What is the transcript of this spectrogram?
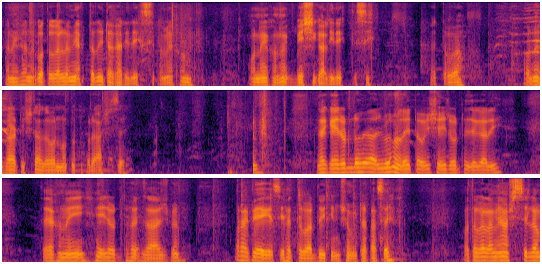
কারণ এখানে গতকাল আমি একটা দুইটা গাড়ি দেখছিলাম, এখন অনেক অনেক বেশি গাড়ি দেখতেছি। হয়তো বা অনেক আর্টিস্ট আজ আবার নতুন করে আসছে। দেখ এই রোডটা হয়ে আসবে না, এটা ওই সেই রোডে যে গাড়ি। তো এখন এই এই রোডটা হয়ে যা আসবেন, ওরাই পেয়ে গেছি হয়তো আর দুই তিনশো মিটার আছে। গতকাল আমি আসছিলাম,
